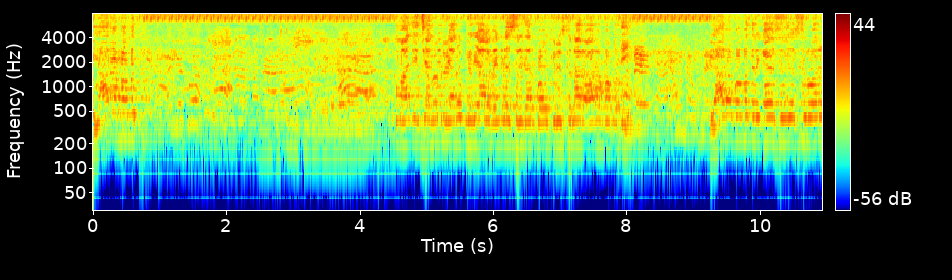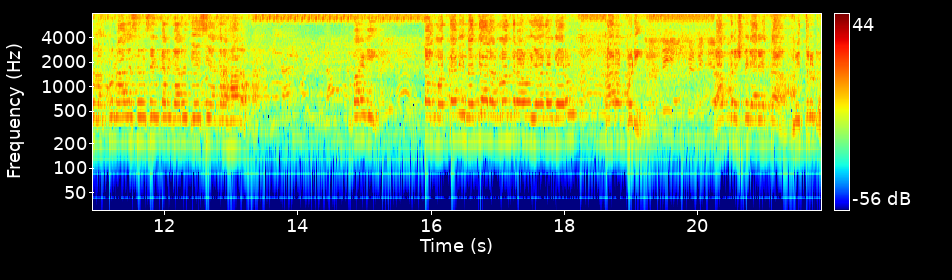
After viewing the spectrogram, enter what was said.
ఈ మాజీ చైర్మన్ గారు మిర్యాల వెంకటేశ్వర గారు బహుకరిస్తున్నారు. ఆరో బహుమతి యారో బహుమతిని కైవసం చేసుకున్నవారు లక్కు నాగశివశంకర్ గారు జేసీ అగ్రహారం. మరిది మొత్తాన్ని నంద్యాల హనుమంతరావు యాదవ్ గారు కారంపొడి. రామకృష్ణ గారి యొక్క మిత్రుడు.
